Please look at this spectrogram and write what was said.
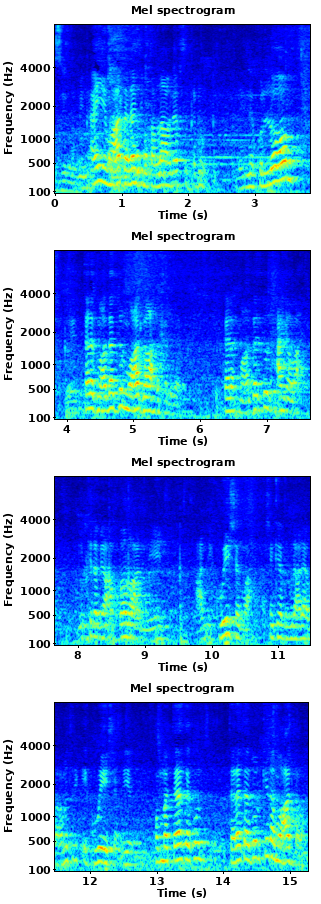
zero. من أي معادلة لازم يطلعوا نفس الحدود لأن كلهم الثلاث معادلات دول معادلة واحدة خلي بالك. الثلاث معادلات دول حاجة واحدة. دول كده بيعبروا عن إيه؟ عن equation واحد عشان كده بنقول عليها parametric equation هي هم الثلاثه دول الثلاثه دول كده معادلة واحدة.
